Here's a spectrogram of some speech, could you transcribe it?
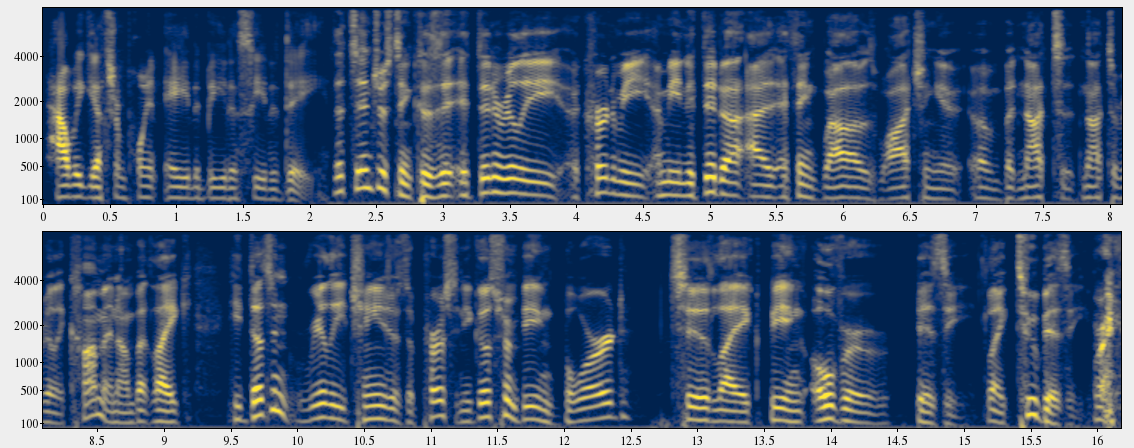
how he gets from point A to B to C to D. That's interesting because it, it, didn't really occur to me. I mean, it did. Uh, I, I, think while I was watching it, um, but not to not to really comment on. But like, he doesn't really change as a person. He goes from being bored to like being over busy, like too busy, right?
